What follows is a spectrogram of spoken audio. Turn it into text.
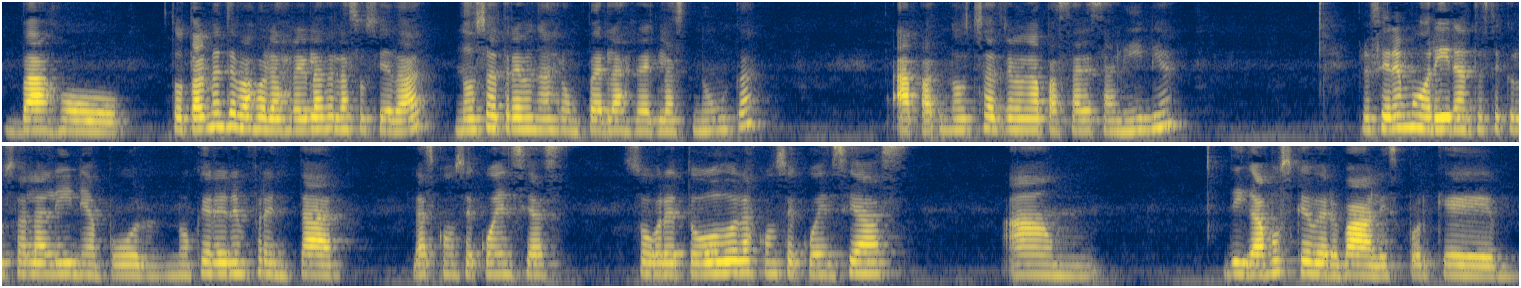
bajo, totalmente bajo las reglas de la sociedad, no se atreven a romper las reglas nunca, no se atreven a pasar esa línea, prefieren morir antes de cruzar la línea por no querer enfrentar las consecuencias, sobre todo las consecuencias, digamos que verbales, porque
